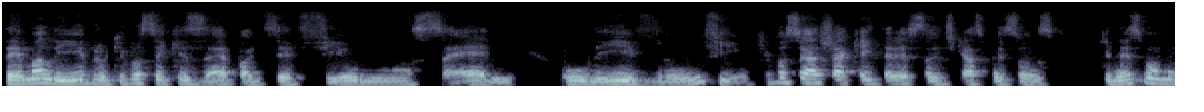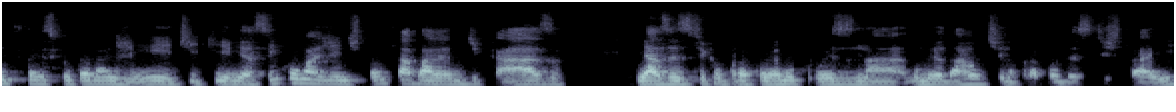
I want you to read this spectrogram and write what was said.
tema livre, o que você quiser, pode ser filme, uma série, um livro, enfim, o que você achar que é interessante que as pessoas que nesse momento estão escutando a gente, que assim como a gente estão trabalhando de casa e às vezes ficam procurando coisas na, no meio da rotina para poder se distrair,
